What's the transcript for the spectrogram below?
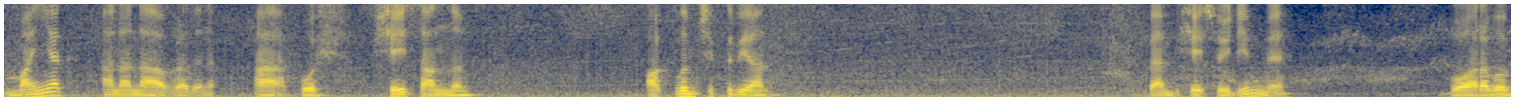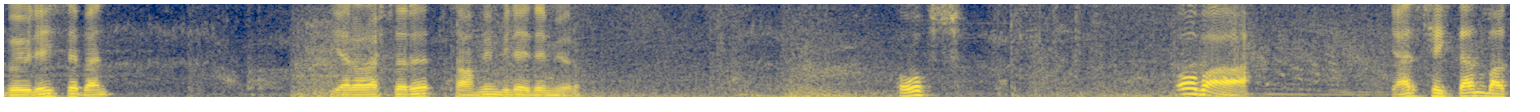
Manyak ananı avradını. Ha boş şey sandım. Aklım çıktı bir an. Ben bir şey söyleyeyim mi? Bu araba böyleyse ben diğer araçları tahmin bile edemiyorum. Ops. Oba. Gerçekten bak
